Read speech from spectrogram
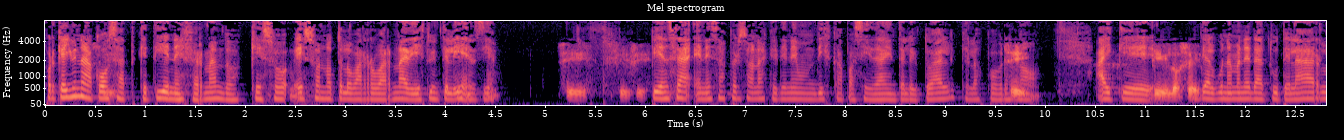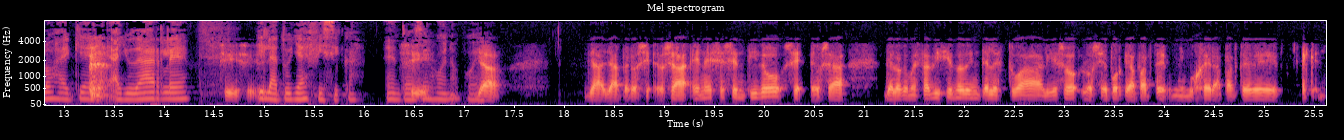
porque hay una cosa que tienes, Fernando, que eso, eso no te lo va a robar nadie, es tu inteligencia. Sí, sí, sí. Piensa en esas personas que tienen discapacidad intelectual, que los pobres Sí. no. Hay que, de alguna manera, tutelarlos, hay que ayudarles, Sí, sí. y la tuya es física. Entonces, bueno, pues... Ya, ya, ya, pero sí, o sea, en ese sentido, se- o sea, de lo que me estás diciendo de intelectual y eso, lo sé porque aparte, mi mujer, aparte de, es que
